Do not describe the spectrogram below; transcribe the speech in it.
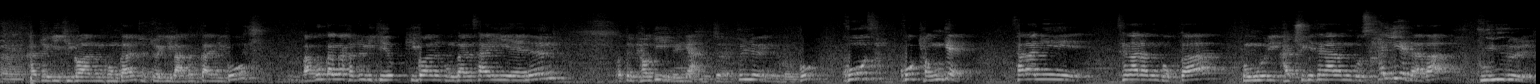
어, 가족이 기거하는 공간 저쪽이 마국간이고 마국간과 가족이 기, 기거하는 공간 사이에는 어떤 벽이 있는 게 아니죠 뚫려 있는 거고 그, 사- 그 경계 사람이 생활하는 곳과 동물이 가축이 생활하는 곳 사이에다가 구유를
